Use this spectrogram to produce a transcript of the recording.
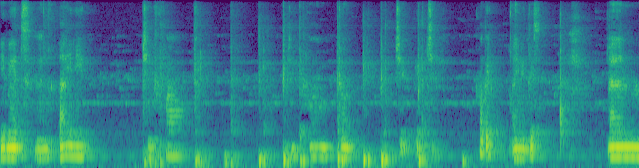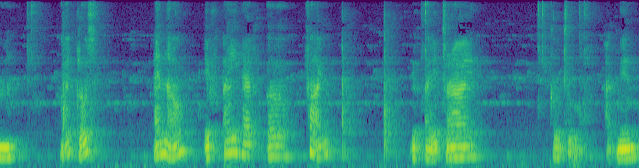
image and I need default default.jpg okay I need this. And okay close. And now if I have a file if I try go to admin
